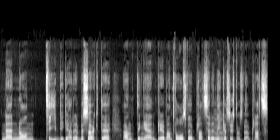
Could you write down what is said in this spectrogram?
när någon tidigare besökte antingen Bredband2s webbplats eller mm. Nika Systems webbplats,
